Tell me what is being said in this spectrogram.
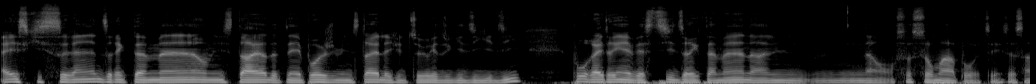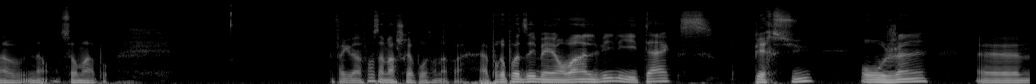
Est-ce qu'il se rend directement au ministère de poches du ministère de la Culture et du Guidi Guidi pour être réinvesti directement dans le... Non, ça sûrement pas, tu sais, ça s'en... Non, sûrement pas. Fait que dans le fond, ça marcherait pas, son affaire. Elle pourrait pas dire, ben, on va enlever les taxes perçues aux gens euh,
